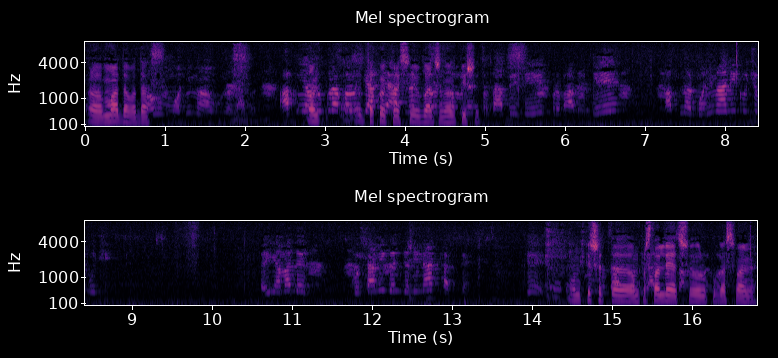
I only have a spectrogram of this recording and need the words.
э, Мадава Дас. Он э, такой красивый баджан, он пишет. Он пишет, э, он прославляет свою Рупу Госвами.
